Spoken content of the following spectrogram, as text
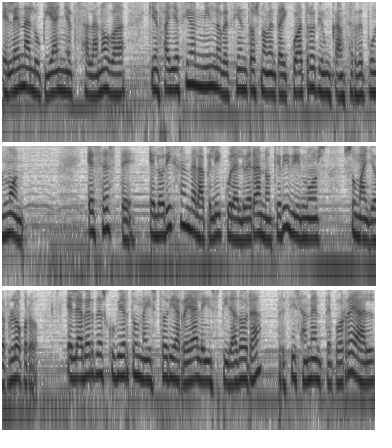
Elena Lupiáñez Salanova, quien falleció en 1994 de un cáncer de pulmón. Es este, el origen de la película El verano que vivimos, su mayor logro, el de haber descubierto una historia real e inspiradora, precisamente por real,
